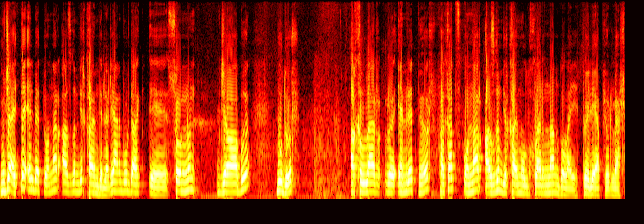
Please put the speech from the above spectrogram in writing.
Mücahit de elbette onlar azgın bir kavimdirler. Yani burada e, sorunun cevabı budur. Akılları emretmiyor fakat onlar azgın bir kavim olduklarından dolayı böyle yapıyorlar.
